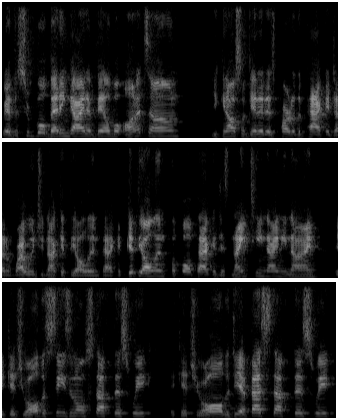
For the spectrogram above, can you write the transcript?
We have the Super Bowl betting guide available on its own. You can also get it as part of the package. why would you not get the all-in package? Get the all-in football package. It's $19.99. It gets you all the seasonal stuff this week. It gets you all the DFS stuff this week.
